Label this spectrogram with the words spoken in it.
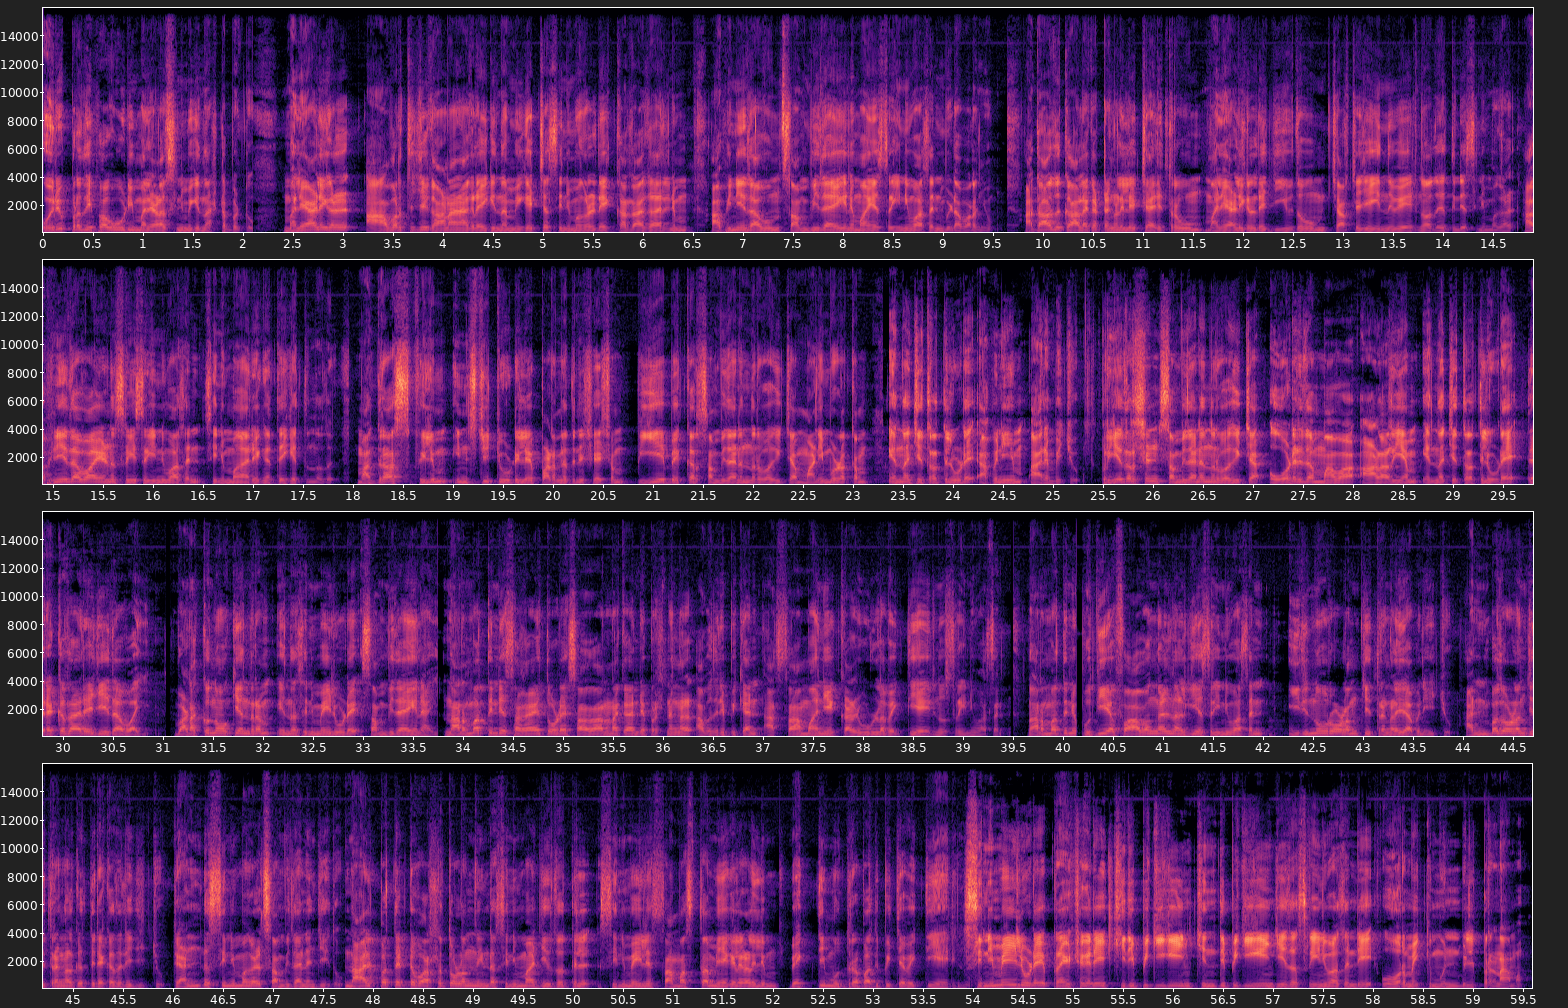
ഒരു പ്രതിഭ കൂടി മലയാള സിനിമയ്ക്ക് നഷ്ടപ്പെട്ടു. മലയാളികൾ ആവർത്തിച്ച് കാണാൻ ആഗ്രഹിക്കുന്ന മികച്ച സിനിമകളുടെ കഥാകാരനും അഭിനേതാവും സംവിധായകനുമായ ശ്രീനിവാസൻ വിട പറഞ്ഞു. അതാത് കാലഘട്ടങ്ങളിലെ ചരിത്രവും മലയാളികളുടെ ജീവിതവും ചർച്ച ചെയ്യുന്നവയായിരുന്നു അദ്ദേഹത്തിന്റെ സിനിമകൾ. അഭിനേതാവായാണ് ശ്രീ ശ്രീനിവാസൻ സിനിമാ രംഗത്തേക്ക് എത്തുന്നത്. മദ്രാസ് ഫിലിം ഇൻസ്റ്റിറ്റ്യൂട്ടിലെ പഠനത്തിന് ശേഷം പി. എ. ബെക്കർ സംവിധാനം നിർവഹിച്ച മണിമുഴക്കം എന്ന ചിത്രത്തിലൂടെ അഭിനയം ആരംഭിച്ചു. പ്രിയദർശൻ സംവിധാനം നിർവഹിച്ച ഓടരുതമ്മാവ ആളറിയാം എന്ന ചിത്രത്തിലൂടെ തിരക്കഥാ രചയിതാവായി. വടക്കു നോക്കിയന്ത്രം എന്ന സിനിമയിലൂടെ സംവിധായകനായി. നർമ്മത്തിന്റെ സഹായത്തോടെ സാധാരണക്കാരന്റെ പ്രശ്നങ്ങൾ അവതരിപ്പിക്കാൻ അസാമാന്യ കഴിവുള്ള വ്യക്തിയായിരുന്നു ശ്രീനിവാസൻ. നർമ്മത്തിന് പുതിയ ഭാവങ്ങൾ നൽകിയ ശ്രീനിവാസൻ ഇരുന്നൂറോളം ചിത്രങ്ങളിൽ അഭിനയിച്ചു. അൻപതോളം ചിത്രങ്ങൾക്ക് തിരക്കഥ രചിച്ചു. രണ്ട് സിനിമകൾ സംവിധാനം ചെയ്തു. നാൽപ്പത്തെട്ട് വർഷത്തോളം നീണ്ട സിനിമാ ജീവിതത്തിൽ സിനിമയിലെ സമസ്ത മേഖലകളിലും വ്യക്തിമുദ്ര പതിപ്പിച്ച വ്യക്തിയായിരുന്നു. സിനിമയിലൂടെ പ്രേക്ഷകരെ ചിരിപ്പിക്കുകയും ചിന്തിപ്പിക്കുകയും ചെയ്ത ശ്രീനിവാസന്റെ ഓർമ്മയ്ക്ക് മുൻപിൽ പ്രണാമം.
